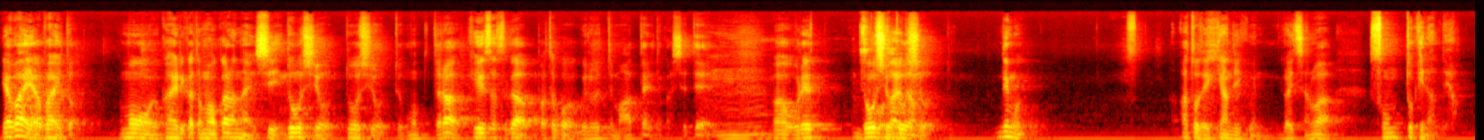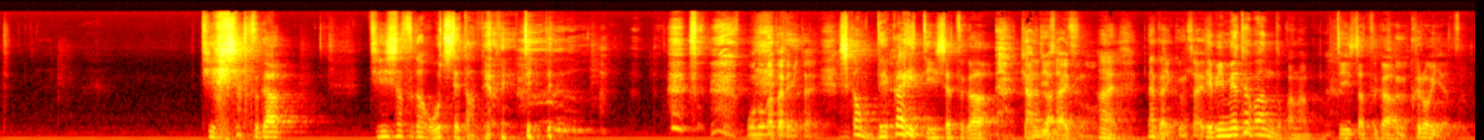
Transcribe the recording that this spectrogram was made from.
やばいやばいと。もう帰り方もわからないしどうしようどうしようって思ってたら警察がパトカーがぐるって回ったりとかしててあ俺どうしようどうしよう。でも後でキャンディー君が言ってたのは「そん時なんだよ」って。T シャツが T シャツが落ちてたんだよねって言って物語みたい。しかもでかい T シャツがキャンディーサイズの。はい。なんかヘビメタバンドかなんかの T シャツが黒いやつ。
